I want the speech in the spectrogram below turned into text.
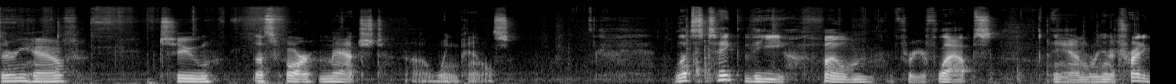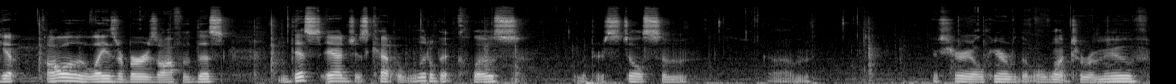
There you have two thus far matched uh, wing panels. Let's take the foam for your flaps and we're going to try to get all of the laser burrs off of this. This edge is cut a little bit close, but there's still some um, material here that we'll want to remove.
